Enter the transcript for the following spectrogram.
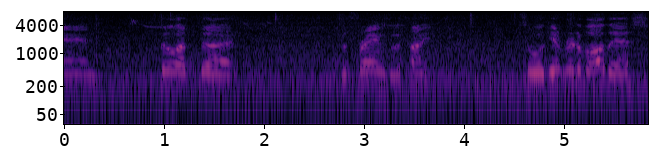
and fill up the the frames with honey. So we'll get rid of all this.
